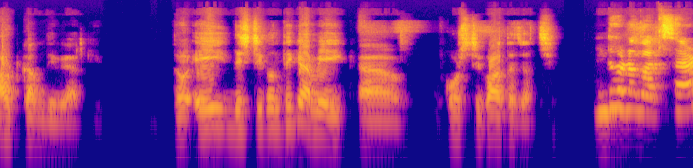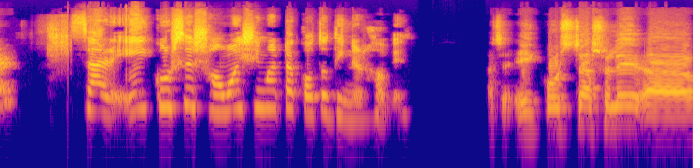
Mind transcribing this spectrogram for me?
আউটকাম দিবে আর কি তো এই দৃষ্টিকোণ থেকে আমি এই কোর্সটি করাতে যাচ্ছি। ধন্যবাদ স্যার। স্যার এই কোর্সের সময়সীমাটা কত দিনের হবে? আচ্ছা এই কোর্সটা আসলে আহ,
